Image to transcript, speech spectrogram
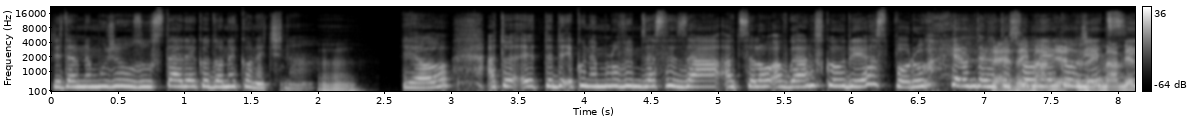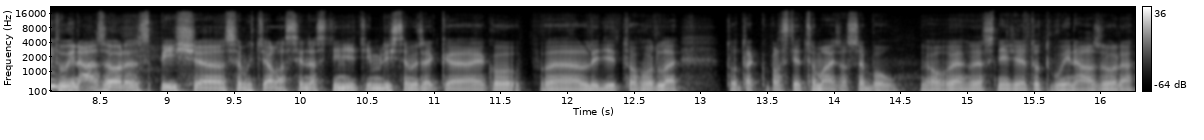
že tam nemůžou zůstat jako do nekonečna. Mm-hmm. Jo, a to tedy jako nemluvím zase za celou afgánskou diasporu, jenom tam ne, to zajímá jsou mě, jako zajímá mě tvůj názor, spíš eh, jsem chtěl asi nastínit tím, když jsem řekl eh, jako eh, lidi tohodle, to tak vlastně co máš za sebou. Jo, jasně, že je to tvůj názor a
